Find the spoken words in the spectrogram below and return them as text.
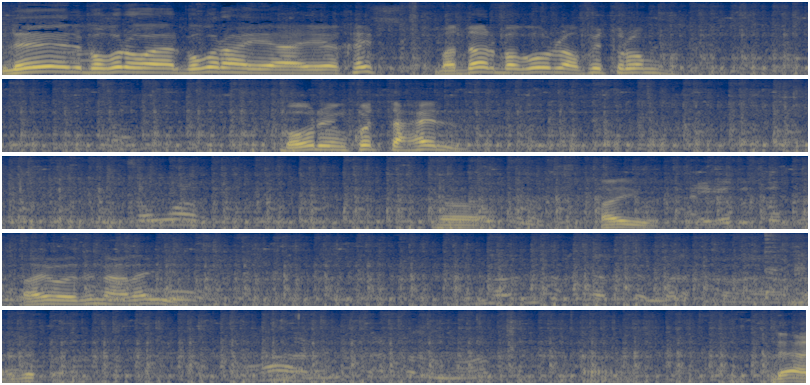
ليه الباجور هو الباجور هي هيخف ما ده الباجور لو في ترومبا. باجور ينكت حلو. آه. أيوه. هيجيب أيوه دين عليا. أنا جبتها. أنا لسه أصلا النهارده لا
